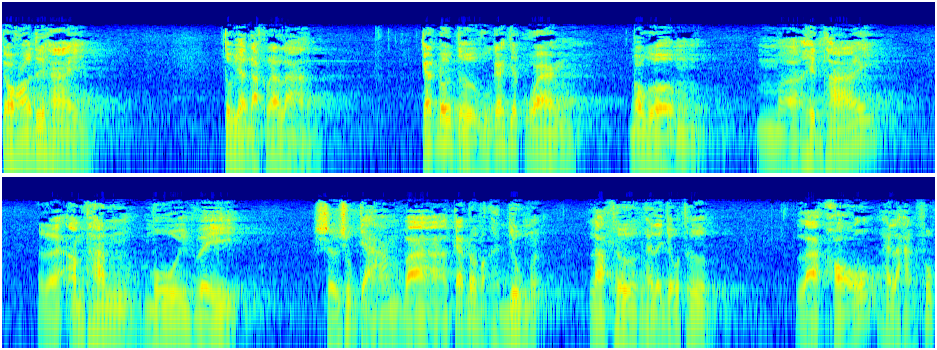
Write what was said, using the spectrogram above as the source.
Câu hỏi thứ hai tôn giả đặt ra là các đối tượng của các giác quan bao gồm mà hình thái rồi âm thanh mùi vị sự xúc chạm và các đối vật hình dung đó, là thường hay là vô thường, là khổ hay là hạnh phúc.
